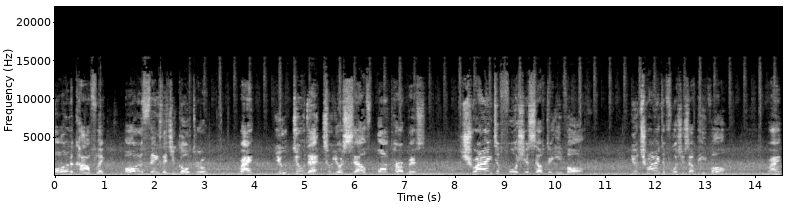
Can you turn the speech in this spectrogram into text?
all of the conflict, all of the things that you go through, right? You do that to yourself on purpose, trying to force yourself to evolve. You're trying to force yourself to evolve, right?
